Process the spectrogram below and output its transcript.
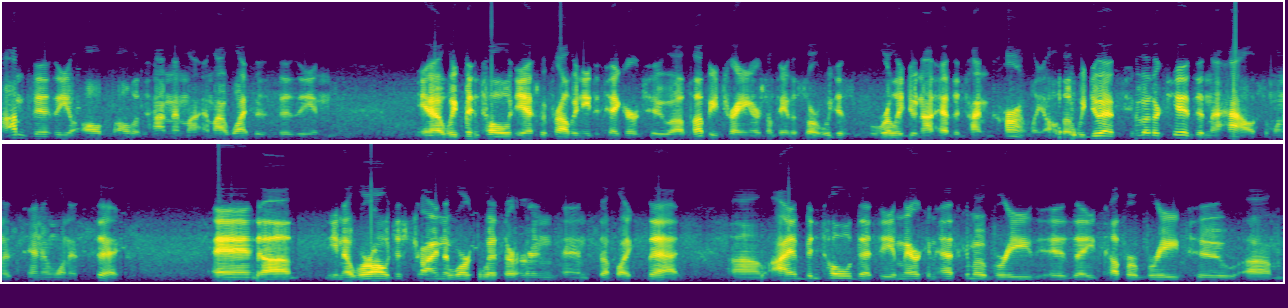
I'm busy all all the time, and my and my wife is busy, and you know we've been told yes we probably need to take her to uh, puppy training or something of the sort. We just really do not have the time currently. Although we do have two other kids in the house, one is ten and one is six, and uh, you know we're all just trying to work with her and and stuff like that. Um, I have been told that the American Eskimo breed is a tougher breed to um,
